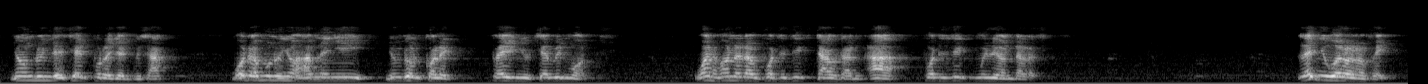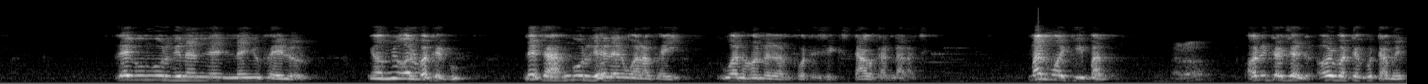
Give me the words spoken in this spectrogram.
ñoom duñ dee seet projet bi sax moo tax mënuñoo xam ne ñii ñu ngi doon collect fay ñu seven months one hundred and forty six thousand à forty six million dollars lañ ñu waroon a fay léegi nguur gi na nañu fay loolu ñoom ñu ëlbateku ne sax nguur gee leen war a fay one hundred and forty six thousand dollars man mooy kii ban auditeur ëlbateku tamit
